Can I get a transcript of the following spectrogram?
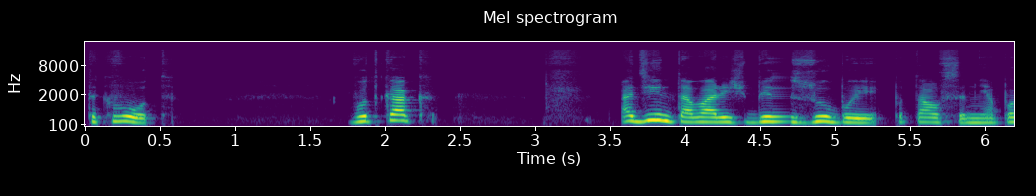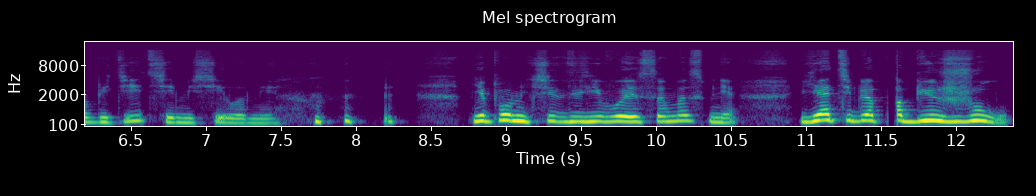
Так вот, вот как один товарищ беззубый пытался меня победить всеми силами. Мне помните его смс мне, я тебя побежу.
